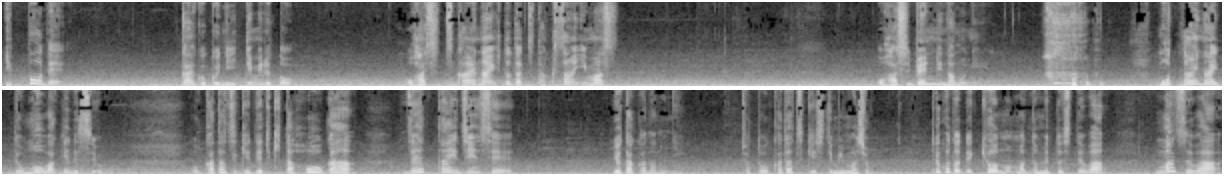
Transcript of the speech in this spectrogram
一方で外国に行ってみるとお箸使えない人たちたくさんいます。お箸便利なのに。もったいないって思うわけですよ。お片付け出てきた方が絶対人生豊かなのにちょっとお片付けしてみましょう。ということで今日のまとめとしてはまずは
